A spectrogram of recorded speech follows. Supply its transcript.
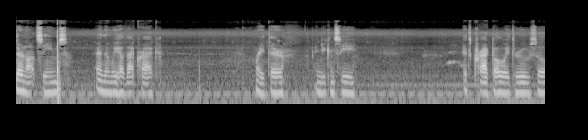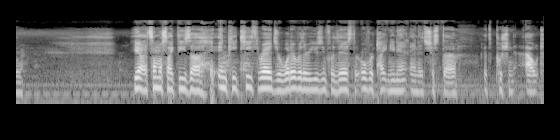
they're not seams. And then we have that crack right there. And you can see it's cracked all the way through. So yeah, it's almost like these uh, NPT threads or whatever they're using for this. They're over tightening it and it's just, uh, it's pushing out,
